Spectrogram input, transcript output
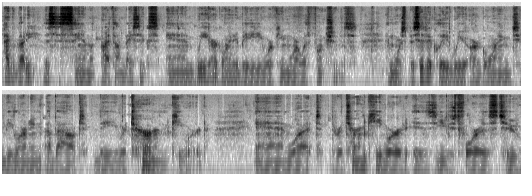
Hi everybody, this is Sam with Python Basics and we are going to be working more with functions. And more specifically we are going to be learning about the return keyword. And what the return keyword is used for is to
